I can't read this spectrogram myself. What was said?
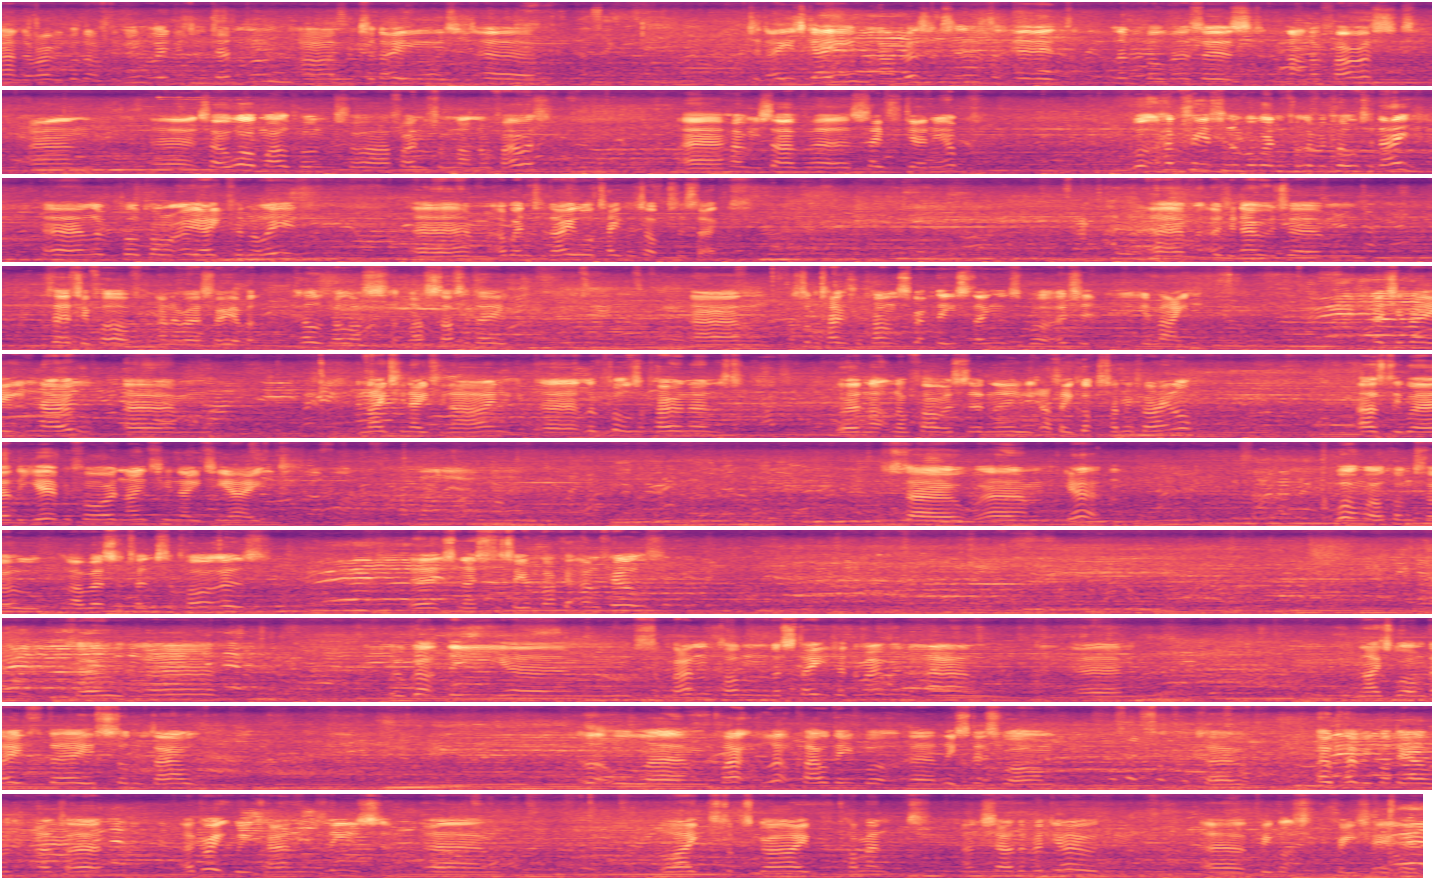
And a very good afternoon, ladies and gentlemen. Um, today's uh, today's game and visitors is Liverpool versus Nottingham Forest. And uh, so, a warm welcome to our friends from Nottingham Forest. Uh, hope you have a safe journey up. Well, hopefully it's another win for Liverpool today. Uh, Liverpool currently eighth in the league. Um, a win today will take us up to sixth. As you know, it's um, 34th anniversary of Hillsborough last, last Saturday. Um, sometimes we can't script these things, but as you, you might, as you may know, um, in 1989, uh, Liverpool's opponents were Nottingham Forest in the FA Cup semi-final, as they were the year before in 1988. So, um, yeah, warm welcome to our resident supporters. It's nice to see them back at Anfield. So, uh, we've got the um, bands on the stage at the moment, and um, nice warm day today, sun's out um, clou- little cloudy, but uh, at least it's warm. So, hope everybody has a, a great weekend. Please um, like, subscribe, comment, and share the video. Uh, be much appreciated.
